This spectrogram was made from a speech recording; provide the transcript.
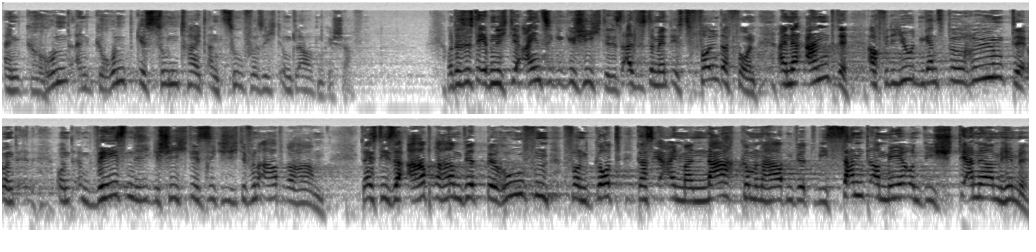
ein Grund, eine Grundgesundheit an Zuversicht und Glauben geschaffen. Und das ist eben nicht die einzige Geschichte. Das Alte Testament ist voll davon. Eine andere, auch für die Juden ganz berühmte und, und wesentliche Geschichte ist die Geschichte von Abraham. Da ist dieser Abraham wird berufen von Gott, dass er einmal Nachkommen haben wird wie Sand am Meer und wie Sterne am Himmel.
